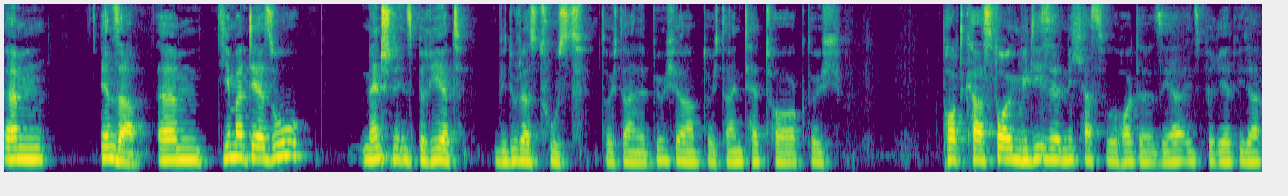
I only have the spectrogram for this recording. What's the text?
Ähm, Insa, ähm, jemand, der so Menschen inspiriert, wie du das tust, durch deine Bücher, durch deinen TED-Talk, durch Podcast-Folgen wie diese. Mich hast du heute sehr inspiriert wieder.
